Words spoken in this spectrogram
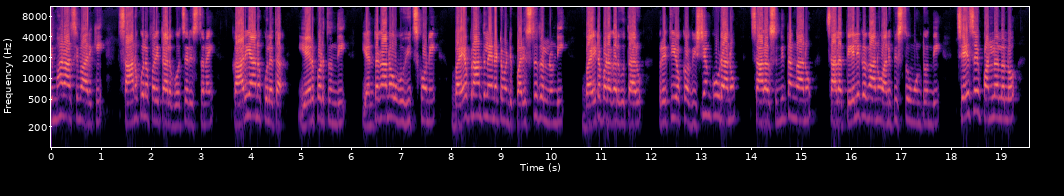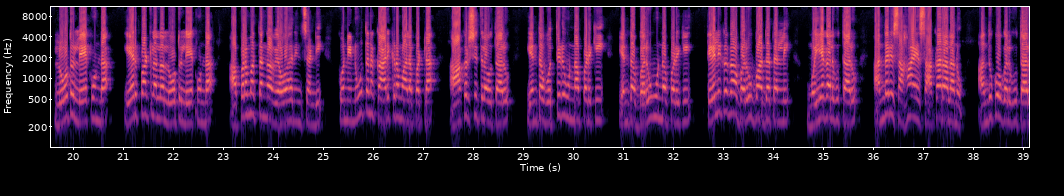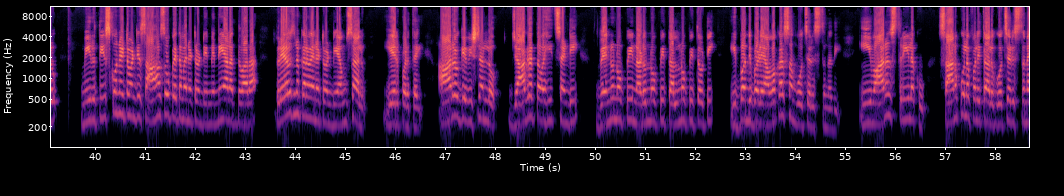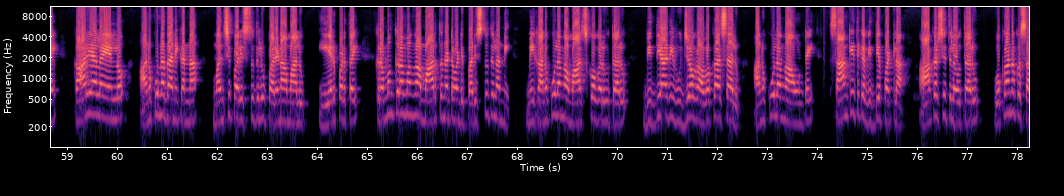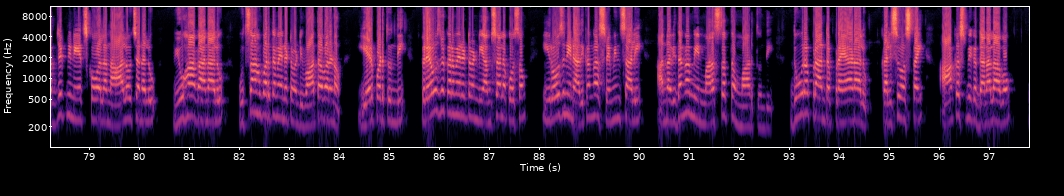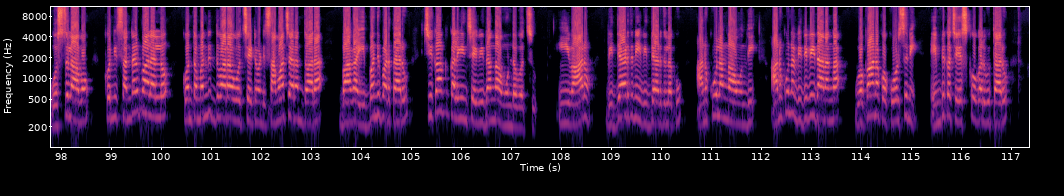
సింహరాశి వారికి సానుకూల ఫలితాలు గోచరిస్తున్నాయి. కార్యానుకూలత ఏర్పడుతుంది. ఎంతగానో ఊహించుకొని భయభ్రాంతులైనటువంటి పరిస్థితుల నుండి బయటపడగలుగుతారు. ప్రతి ఒక్క విషయం కూడాను చాలా సున్నితంగాను చాలా తేలికగాను అనిపిస్తూ ఉంటుంది. చేసే పనులలో లోటు లేకుండా ఏర్పాట్లలో లోటు లేకుండా అప్రమత్తంగా వ్యవహరించండి. కొన్ని నూతన కార్యక్రమాల పట్ల ఆకర్షితులవుతారు. ఎంత ఒత్తిడి ఉన్నప్పటికీ ఎంత బరువు ఉన్నప్పటికీ తేలికగా బరువు బాధ్యతల్ని మొయ్యగలుగుతారు. అందరి సహాయ సహకారాలను అందుకోగలుగుతారు. మీరు తీసుకునేటువంటి సాహసోపేతమైనటువంటి నిర్ణయాల ద్వారా ప్రయోజనకరమైనటువంటి అంశాలు ఏర్పడతాయి. ఆరోగ్య విషయంలో జాగ్రత్త వహించండి. వెన్ను నొప్పి నడు నొప్పి తలనొప్పి ఇబ్బంది పడే అవకాశం గోచరిస్తున్నది. ఈ వారం స్త్రీలకు సానుకూల ఫలితాలు గోచరిస్తున్నాయి. కార్యాలయంలో అనుకున్న దానికన్నా మంచి పరిస్థితులు పరిణామాలు ఏర్పడతాయి. క్రమం క్రమంగా మారుతున్నటువంటి పరిస్థితులన్నీ మీకు అనుకూలంగా మార్చుకోగలుగుతారు. విద్యాది ఉద్యోగ అవకాశాలు అనుకూలంగా ఉంటాయి. సాంకేతిక విద్య పట్ల ఆకర్షితులవుతారు. ఒకనొక సబ్జెక్ట్ని నేర్చుకోవాలన్న ఆలోచనలు వ్యూహాగానాలు ఉత్సాహభరితమైనటువంటి వాతావరణం ఏర్పడుతుంది. ప్రయోజనకరమైనటువంటి అంశాల కోసం ఈ రోజు నేను అధికంగా శ్రమించాలి అన్న విధంగా మీ మనస్తత్వం మారుతుంది. దూర ప్రాంత ప్రయాణాలు కలిసి వస్తాయి. ఆకస్మిక ధనలాభం వస్తులాభం కొన్ని సందర్భాలలో కొంతమంది ద్వారా వచ్చేటువంటి సమాచారం ద్వారా బాగా ఇబ్బంది పడతారు. చికాకు కలిగించే విధంగా ఉండవచ్చు. ఈ వారం విద్యార్థిని విద్యార్థులకు అనుకూలంగా ఉంది. అనుకున్న విధి విధానంగా ఒకనొక కోర్సుని ఎంపిక చేసుకోగలుగుతారు.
